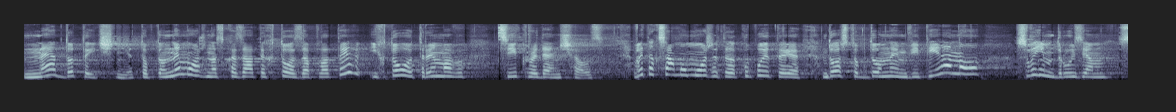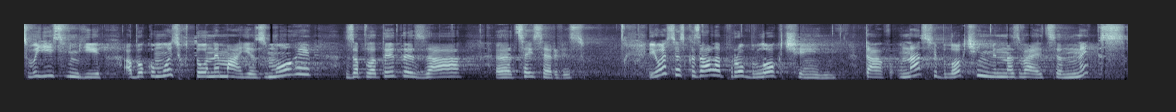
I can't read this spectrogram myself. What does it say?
не дотичні. Тобто не можна сказати, хто заплатив і хто отримав ці credentials. Ви так само можете купити доступ до ним VPN своїм друзям, своїй сім'ї або комусь, хто не має змоги заплатити за е, цей сервіс. І ось я сказала про блокчейн. Так, у нас є блокчейн, він називається Nix.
